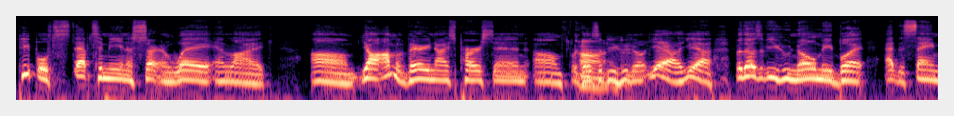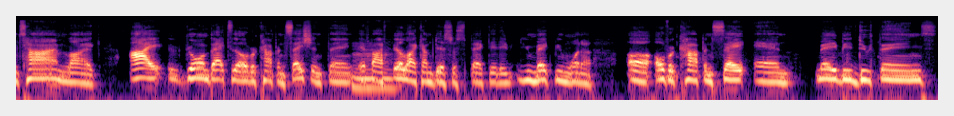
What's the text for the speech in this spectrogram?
people step to me in a certain way and like. Um, y'all, I'm a very nice person. Um, for those of you who know, yeah, yeah. For those of you who know me, but at the same time, like I going back to the overcompensation thing. If I feel like I'm disrespected, if you make me want to uh, overcompensate and maybe do things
